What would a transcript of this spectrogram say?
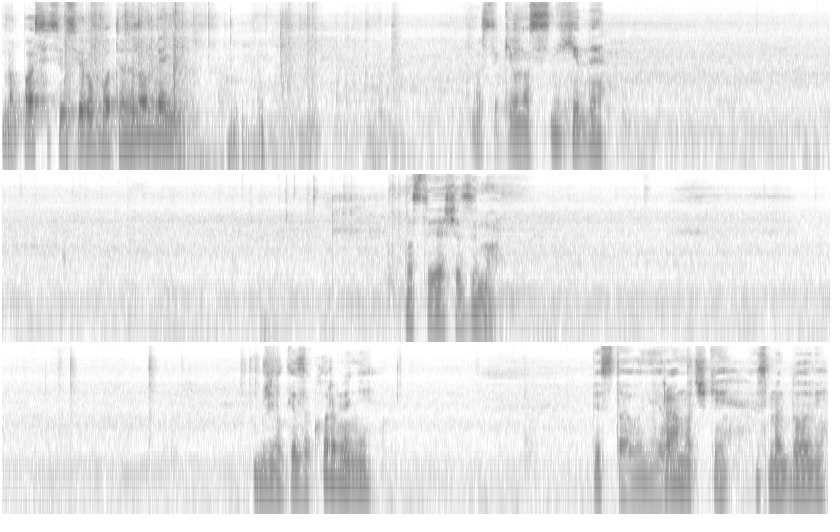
На пасіці всі роботи зроблені. Ось такий у нас сніг іде. Настояща зима. Бжилки закормлені. Підставлені рамочки медові.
